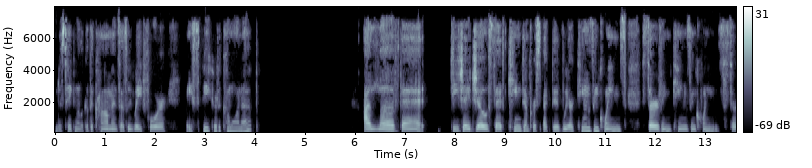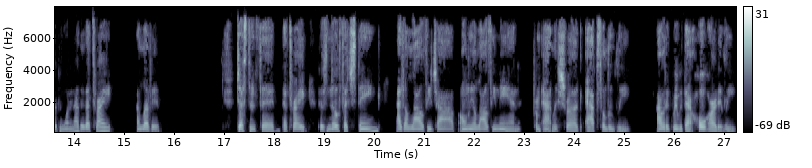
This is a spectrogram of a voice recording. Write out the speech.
I'm just taking a look at the comments as we wait for a speaker to come on up. I love that DJ Joe said, Kingdom perspective. We are kings and queens serving kings and queens, serving one another. That's right. I love it. Justin said, That's right. There's no such thing as a lousy job, only a lousy man from Atlas Shrugged. Absolutely. I would agree with that wholeheartedly.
